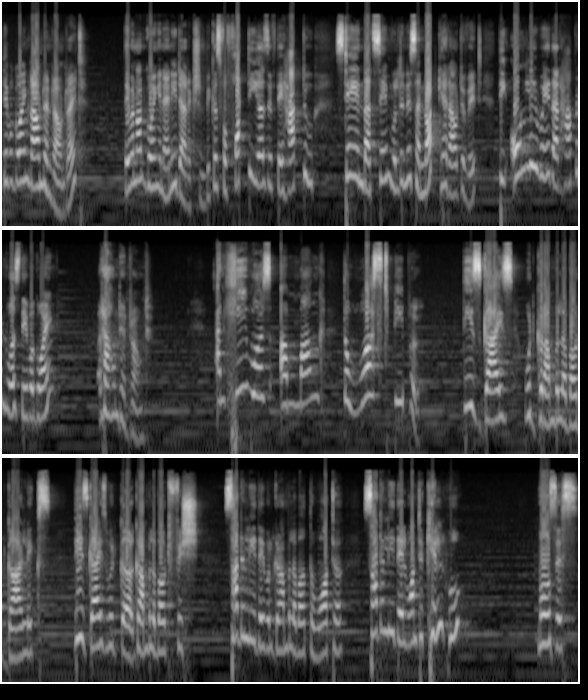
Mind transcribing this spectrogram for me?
They were going round and round, right? They were not going in any direction because for 40 years, if they had to stay in that same wilderness and not get out of it, the only way that happened was they were going round and round. And he was among the worst people. These guys would grumble about garlics, these guys would uh, grumble about fish. Suddenly, they will grumble about the water. Suddenly, they'll want to kill who? Moses.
